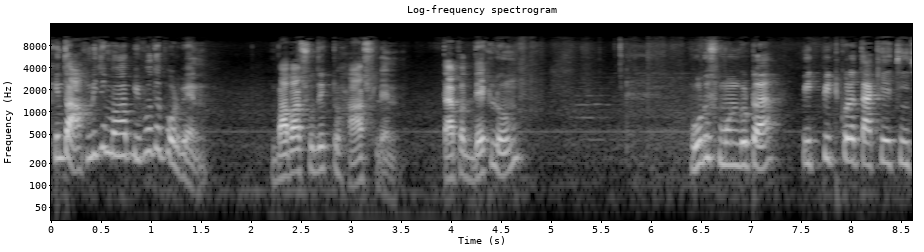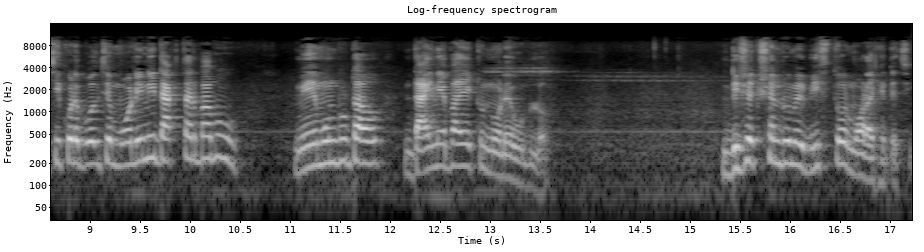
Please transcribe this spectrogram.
কিন্তু আপনি যে মহা বিপদে পড়বেন? বাবা শুধু একটু হাসলেন। তারপর দেখলুম পুরুষ মুন্ডুটা পিটপিট করে তাকিয়ে চিঁচি করে বলছে, মরিনি ডাক্তারবাবু। মেয়ে মুন্ডুটাও ডাইনে বায়ে একটু নড়ে উঠল। ডিসেকশন রুমে বিস্তর মরা ঘেটেছি।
